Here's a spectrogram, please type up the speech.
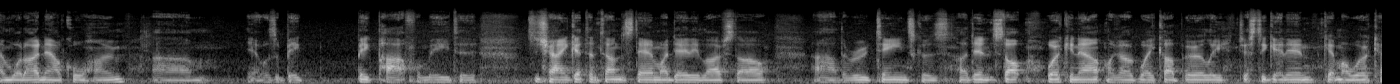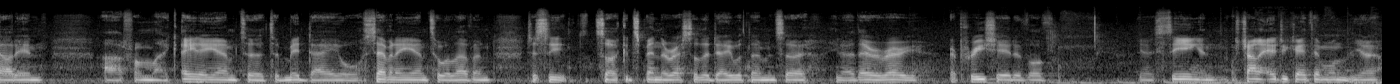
and what I now call home. Um, yeah, it was a big, big part for me to to try and get them to understand my daily lifestyle, uh, the routines, because I didn't stop working out. Like I would wake up early just to get in, get my workout in. Uh, from like 8 a.m. To, to midday or 7 a.m. to 11, just to, so I could spend the rest of the day with them. And so, you know, they were very appreciative of, you know, seeing and I was trying to educate them on, you know,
